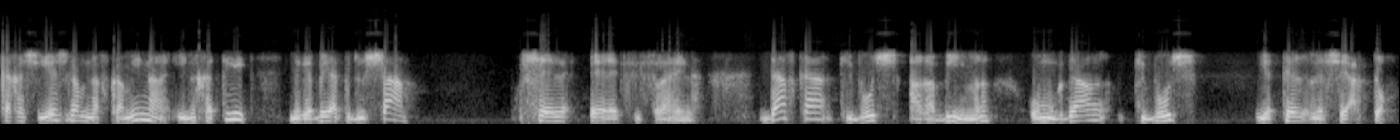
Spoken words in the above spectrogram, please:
ככה שיש גם נפקמינה הלכתית לגבי הקדושה של ארץ ישראל. דווקא כיבוש הרבים הוא מוגדר כיבוש יותר לשעתו.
